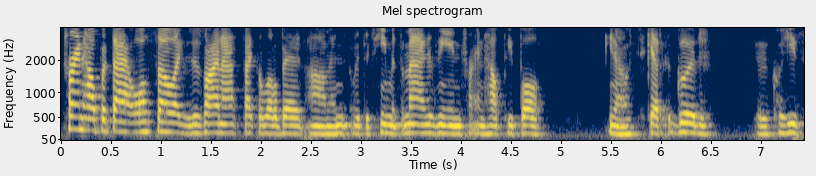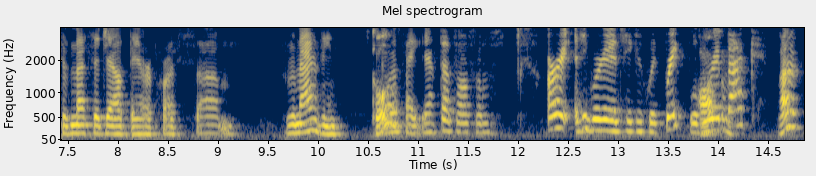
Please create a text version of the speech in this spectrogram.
try and help with that also, like the design aspect a little bit, um, and with the team at the magazine, try and help people, you know, to get a good uh, cohesive message out there across um, through the magazine, Cool. the website. Yeah. That's awesome. All right, I think we're going to take a quick break. We'll be Awesome. right back. All right.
